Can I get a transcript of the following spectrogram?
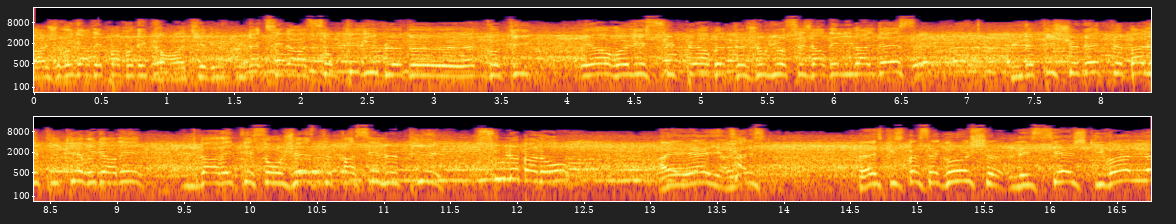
ah, je regardais pas mon écran, hein, Thierry, une accélération terrible de Ngoti et un relais superbe de Julio César Deli Valdés. Une pichonnette, balle piquée, regardez, il va arrêter son geste, passer le pied sous le ballon. Aïe aïe aïe, regardez ce qui se passe à gauche, les sièges qui volent,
